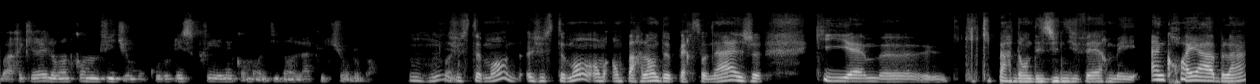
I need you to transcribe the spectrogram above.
va recréer le monde comme vit l'esprit est né comme on dit dans la culture du Mmh justement, justement, en, en, parlant de personnages qui aiment, euh, qui, qui, partent dans des univers mais incroyables, hein,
